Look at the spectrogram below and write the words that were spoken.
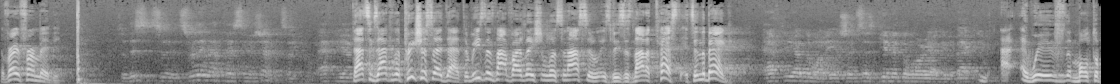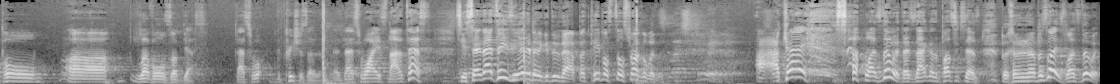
a very firm maybe. So this is so it's really not testing Hashem. It's like after you have That's exactly the preacher said that. The reason it's not violation of Lisanasu is because it's not a test. It's in the bag. After you have the money, Hashem says, "Give it, don't worry, I'll give it back to you." Uh, with multiple uh, levels of yes. That's what the preacher said. That's why it's not a test. So you say that's easy. Anybody can do that, but people still struggle with it. Let's do it. Uh, okay, so let's do it. That's not what the pasuk says. But let's do it.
